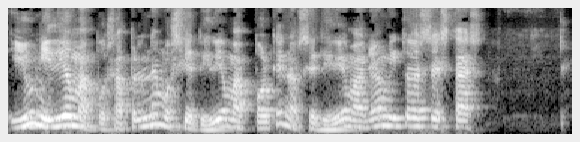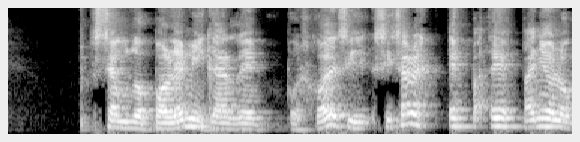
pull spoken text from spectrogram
Y un idioma, pues aprendemos siete idiomas, ¿por qué no siete idiomas? Yo a mí todas estas pseudo polémicas de, pues joder, si, si sabes español o,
